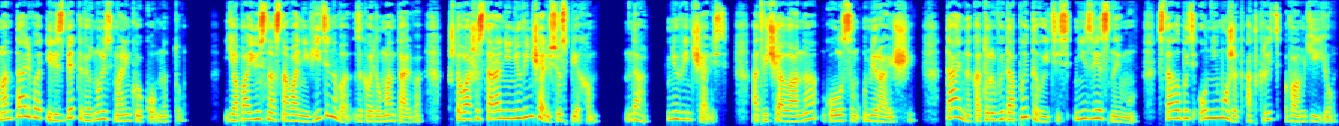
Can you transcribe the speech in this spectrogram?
Монтальва и Лизбета вернулись в маленькую комнату. «Я боюсь на основании виденного, — заговорил Монтальва, — что ваши старания не увенчались успехом». «Да, не увенчались», — отвечала она голосом умирающей. «Тайна, которой вы допытываетесь, неизвестна ему. Стало быть, он не может открыть вам ее».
